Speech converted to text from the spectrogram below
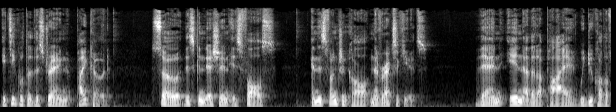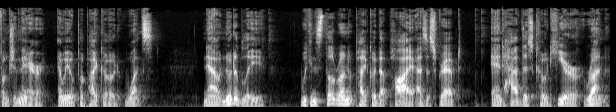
it's equal to the string pycode. So this condition is false, and this function call never executes. Then in other.py, we do call the function there, and we output pycode once. Now, notably, we can still run pycode.py as a script and have this code here run.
